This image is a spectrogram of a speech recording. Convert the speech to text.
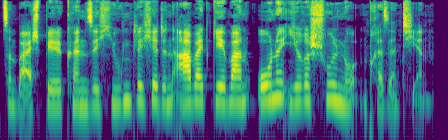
Zum Beispiel können sich Jugendliche den Arbeitgebern ohne ihre Schulnoten präsentieren.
